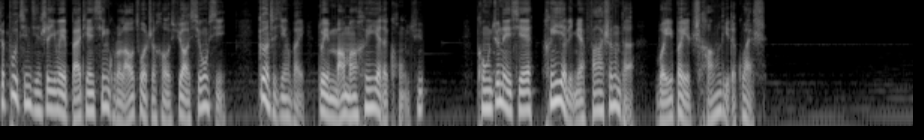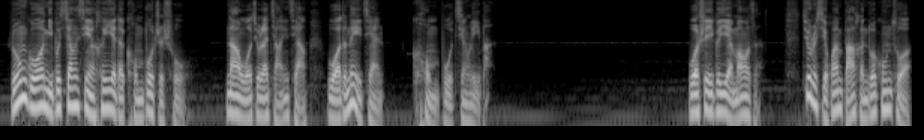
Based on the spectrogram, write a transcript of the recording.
这不仅仅是因为白天辛苦的劳作之后需要休息，更是因为对茫茫黑夜的恐惧，恐惧那些黑夜里面发生的违背常理的怪事。如果你不相信黑夜的恐怖之处，那我就来讲一讲我的那件恐怖经历吧。我是一个夜猫子，就是喜欢把很多工作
